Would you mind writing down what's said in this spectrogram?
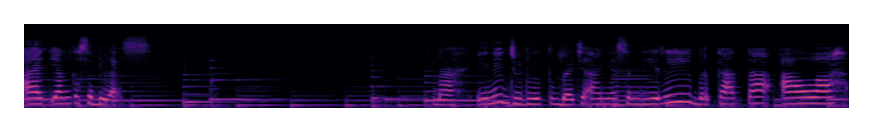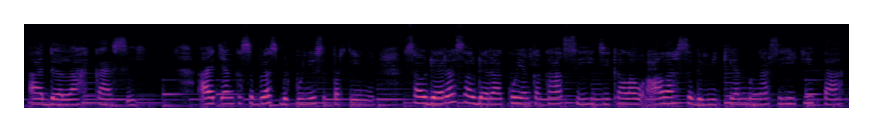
ayat yang ke-11. Nah, ini judul pembacaannya sendiri berkata Allah adalah kasih. Ayat yang ke-11 berbunyi seperti ini. Saudara-saudaraku yang kekasih, jikalau Allah sedemikian mengasihi kita,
